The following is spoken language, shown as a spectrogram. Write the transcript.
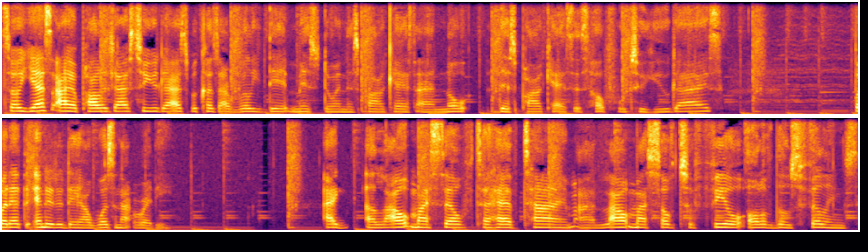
So, yes, I apologize to you guys because I really did miss doing this podcast. I know this podcast is helpful to you guys. But at the end of the day, I was not ready. I allowed myself to have time. I allowed myself to feel all of those feelings.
